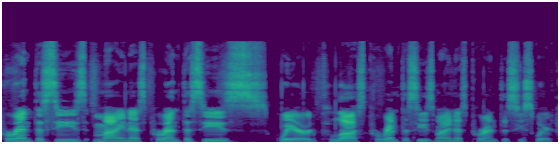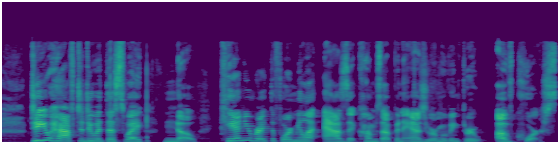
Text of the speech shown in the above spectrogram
parentheses minus parentheses squared plus parentheses minus parentheses squared. Do you have to do it this way? No. Can you write the formula as it comes up and as you are moving through? Of course.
